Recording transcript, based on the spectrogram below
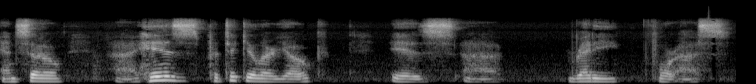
And so uh, His particular yoke is uh, ready for us.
